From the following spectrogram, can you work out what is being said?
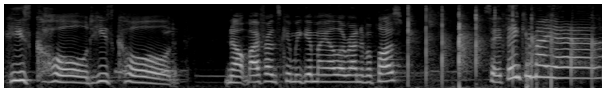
He's cold. He's cold. No, my friends, can we give Mayel a round of applause? Say thank you, Mayel.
